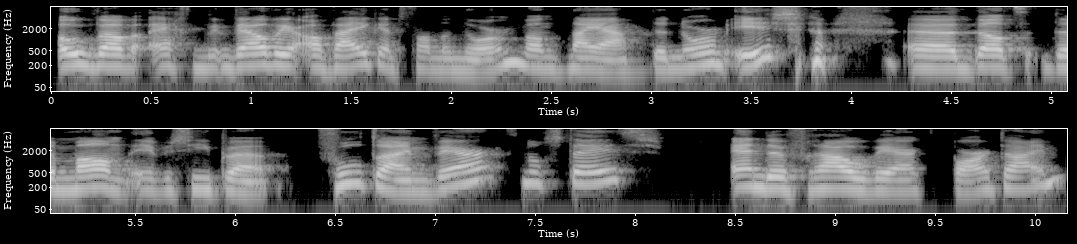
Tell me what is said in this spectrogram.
ook wel echt wel weer afwijkend van de norm. Want nou ja, de norm is uh, dat de man in principe fulltime werkt nog steeds. En de vrouw werkt parttime.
